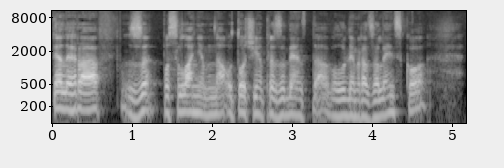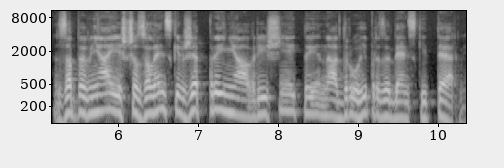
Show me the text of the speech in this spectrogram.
Телеграф з посиланням на оточення президента Володимира Зеленського запевняє, що Зеленський вже прийняв рішення йти на другий президентський термін.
